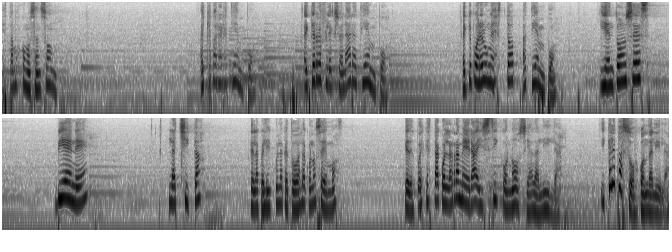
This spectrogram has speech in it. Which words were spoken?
estamos como Sansón. Hay que parar a tiempo. Hay que reflexionar a tiempo. Hay que poner un stop a tiempo. Y entonces viene la chica de la película que todos la conocemos, que después que está con la ramera, y sí conoce a Dalila. ¿Y qué le pasó con Dalila?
